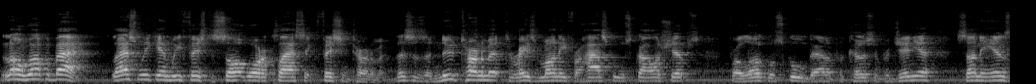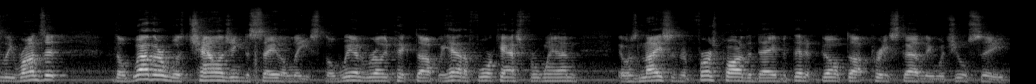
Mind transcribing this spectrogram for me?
Hello and welcome back. Last weekend we fished the Saltwater Classic Fishing Tournament. This is a new tournament to raise money for high school scholarships for a local school down in Poquoson, Virginia. Sonny Inslee runs it. The weather was challenging to say the least. The wind really picked up. We had a forecast for wind. It was nice in the first part of the day, but then it built up pretty steadily, which you'll see.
